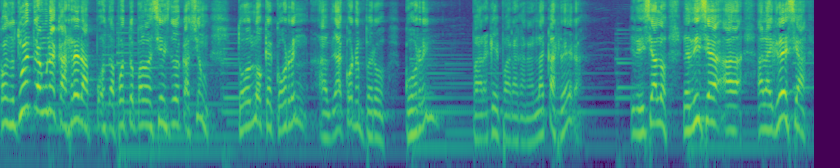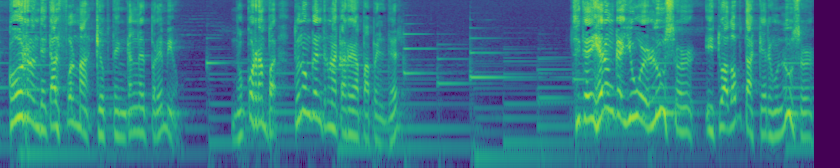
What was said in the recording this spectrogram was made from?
Cuando tú entras en una carrera, apóstol Pablo decía en esta ocasión, todos los que corren, ya corren, pero corren para qué? Para ganar la carrera. Y le dice, a, le dice a la iglesia, corran de tal forma que obtengan el premio. No corran para. Tú nunca entras en una carrera para perder. Si te dijeron que you were a loser y tú adoptas que eres un loser,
